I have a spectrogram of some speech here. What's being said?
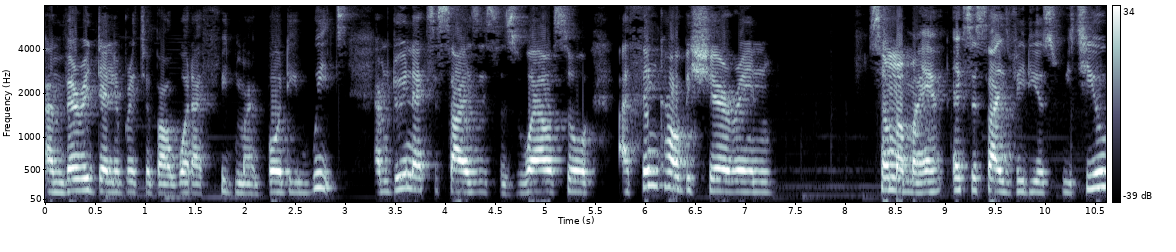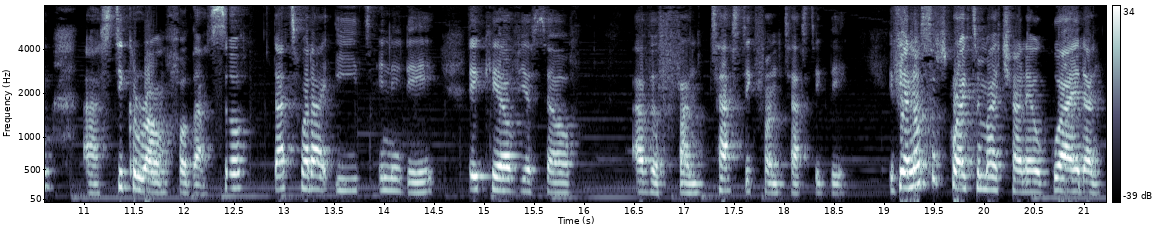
I'm very deliberate about what I feed my body with. I'm doing exercises as well, so I think I'll be sharing some of my exercise videos with you. Uh, stick around for that. So that's what I eat in a day. Take care of yourself. Have a fantastic, fantastic day. If you're not subscribed to my channel, go ahead and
